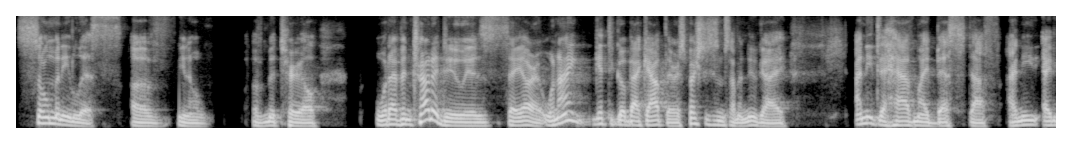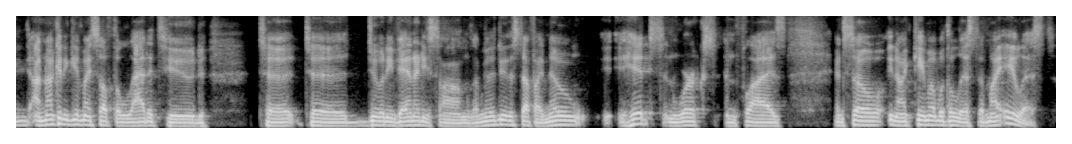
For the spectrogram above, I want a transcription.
so many lists of, you know, of material. What I've been trying to do is say, all right, when I get to go back out there, especially since I'm a new guy, I need to have my best stuff. I need I, I'm not going to give myself the latitude to to do any vanity songs. I'm going to do the stuff I know hits and works and flies. And so, you know, I came up with a list of my A list.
